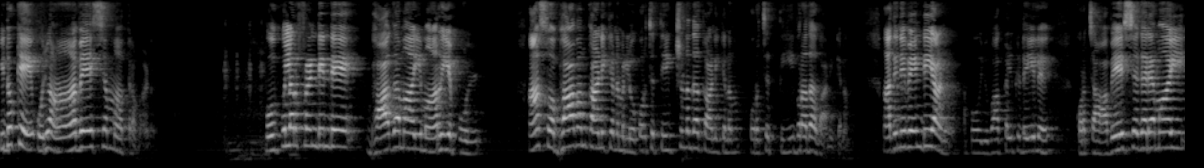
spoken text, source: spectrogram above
ഇതൊക്കെ ഒരു ആവേശം മാത്രമാണ്. പോപ്പുലർ ഫ്രണ്ടിന്റെ ഭാഗമായി മാറിയപ്പോൾ ആ സ്വഭാവം കാണിക്കണമല്ലോ. കുറച്ച് തീക്ഷണത കാണിക്കണം കുറച്ച് തീവ്രത കാണിക്കണം. അതിനു വേണ്ടിയാണ് അപ്പോൾ യുവാക്കൾക്കിടയിൽ കുറച്ച് ആവേശകരമായി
